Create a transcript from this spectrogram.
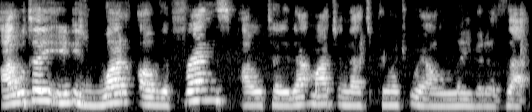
I will tell you, it is one of the friends. I will tell you that much, and that's pretty much where I'll leave it as that.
